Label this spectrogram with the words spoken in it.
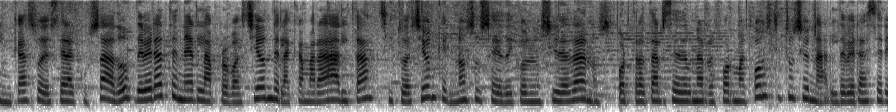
en caso de ser acusado, deberá tener la aprobación de la Cámara Alta, situación que no sucede con los ciudadanos. Por tratarse de una reforma constitucional, deberá ser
